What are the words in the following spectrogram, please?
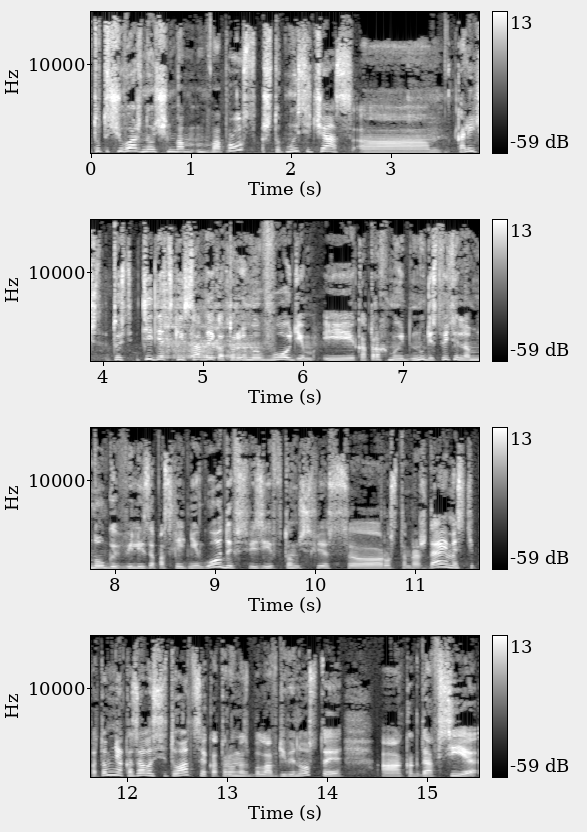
тут еще важный очень вопрос, чтобы мы сейчас а, количество, то есть те детские сады, которые мы вводим и которых мы, ну, действительно много ввели за последние годы в связи, в том числе с э, ростом рождаемости, потом не оказалась ситуация, которая у нас была в 90-е, а, когда все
